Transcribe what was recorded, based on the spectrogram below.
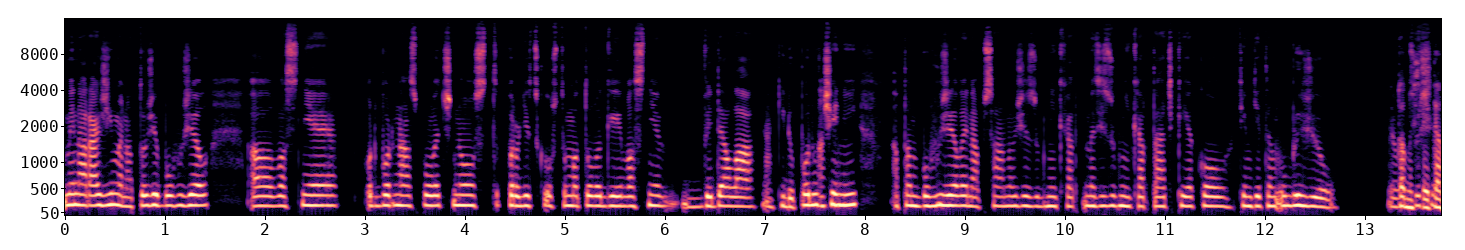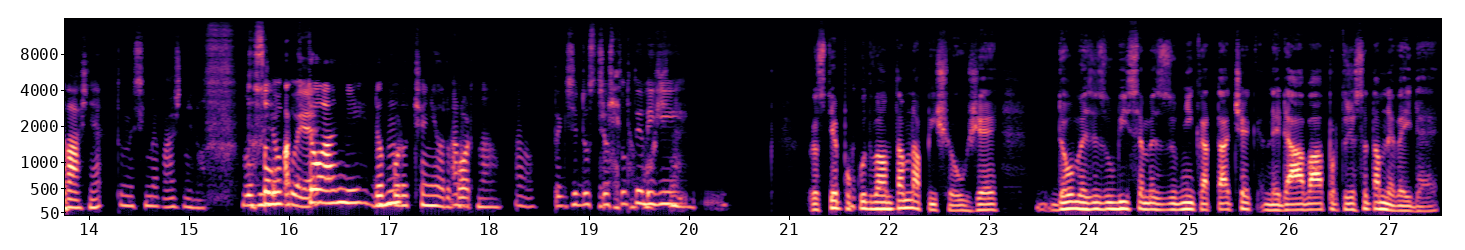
my narážíme na to, že bohužel uh, vlastně odborná společnost pro dětskou stomatologii vlastně vydala nějaké doporučení Aha. a tam bohužel je napsáno, že zubní kart, mezizubní kartáčky jako těm dětem ubližují. Jo, to myslíte je, vážně? To myslíme vážně, no. To jsou to aktuální je. Mhm. doporučení hmm. odborná. Ano, ano, takže dost často ty lidi... Prostě pokud vám tam napíšou, že do mezizubí se mezizubní kartáček nedává, protože se tam nevejde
